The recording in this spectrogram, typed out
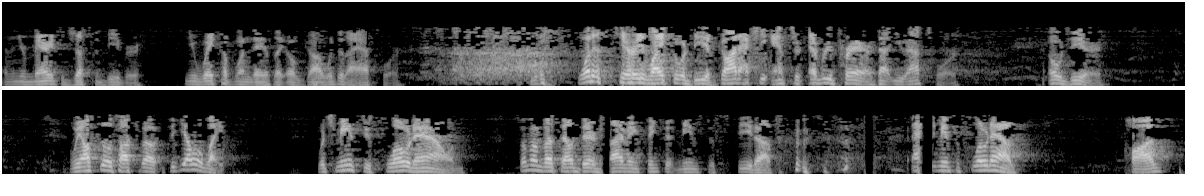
and then you're married to Justin Bieber, and you wake up one day, and it's like, oh God, what did I ask for? what a scary life it would be if God actually answered every prayer that you asked for. Oh dear. We also talked about the yellow light, which means to slow down. Some of us out there driving think it means to speed up. it actually means to slow down. Pause.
